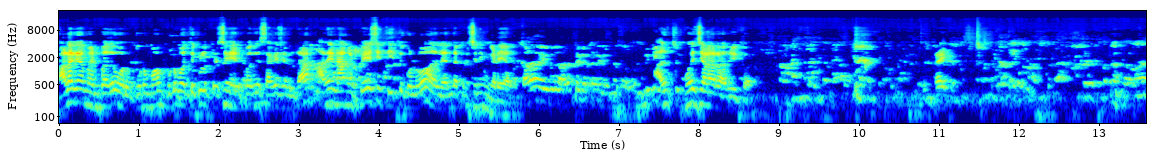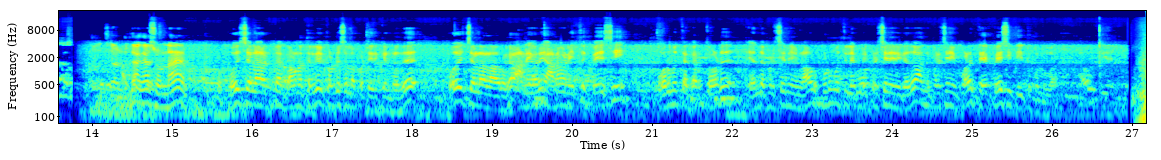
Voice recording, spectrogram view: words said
கழகம் என்பது ஒரு குடும்பம் குடும்பத்துக்குள் பிரச்சனை இருப்பது சகஜம்தான். அதை நாங்கள் பேசி தீர்த்து கொள்வோம். அதில் எந்த பிரச்சனையும் கிடையாது. அது பொதுச்செயலாளர் அறிவிப்பார். ரைட் அதாங்க சொன்னேன். பொதுச் செயலாளர்கிட்ட கவனத்திற்கு கொண்டு செல்லப்பட்டிருக்கின்றது. பொதுச் செயலாளர் அவர்கள் அனைவரையும் அரவணைத்து பேசி ஒருமித்த கருத்தோடு எந்த பிரச்சனையும் இல்லாமல் குடும்பத்தில் எப்படி பிரச்சனை இருக்கிறதோ அந்த பிரச்சனையை போல தே- பேசி தீர்த்துக் கொள்வார்.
